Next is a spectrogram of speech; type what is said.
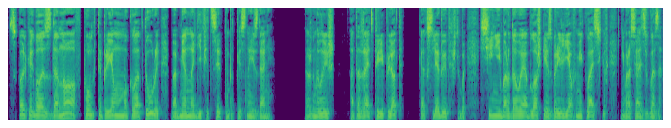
Сколько их было сдано в пункты приема макулатуры в обмен на дефицитно подписанные издания. Нужно было лишь отожать переплет как следует, чтобы синие бордовые обложки с барельефами классиков не бросались в глаза.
